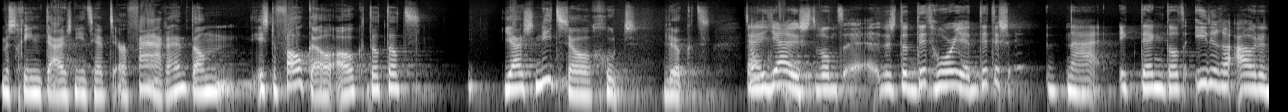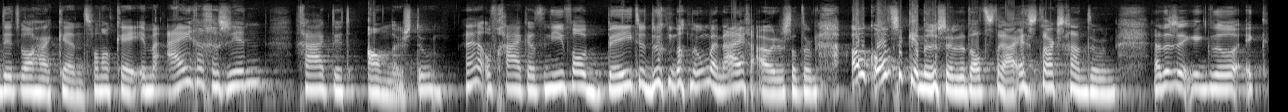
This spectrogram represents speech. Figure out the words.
misschien thuis niet hebt ervaren, dan is de valkuil ook dat dat juist niet zo goed lukt. Ja, juist. Want dus dat, dit hoor je. Dit is. Nou, ik denk dat iedere ouder dit wel herkent. Van oké, okay, in mijn eigen gezin ga ik dit anders doen. Hè? Of ga ik het in ieder geval beter doen dan hoe mijn eigen ouders dat doen. Ook onze kinderen zullen dat straks gaan doen. Ja, dus ik, wil, ik,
